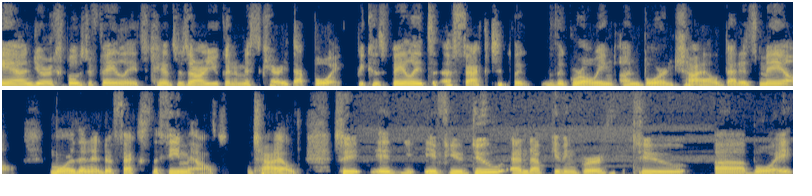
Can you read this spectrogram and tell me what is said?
and you're exposed to phthalates, chances are you're going to miscarry that boy because phthalates affect the, the growing unborn child that is male more than it affects the female child. So it, if you do end up giving birth to a boy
